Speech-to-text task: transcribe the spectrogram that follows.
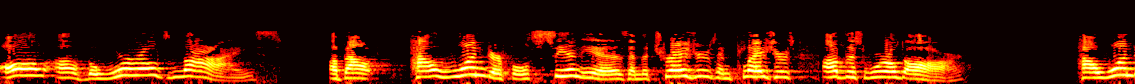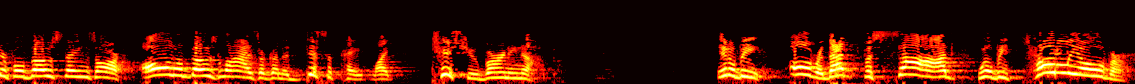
all of the world's lies about how wonderful sin is and the treasures and pleasures of this world are, how wonderful those things are, all of those lies are going to dissipate like tissue burning up. It'll be over. That facade will be totally over.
